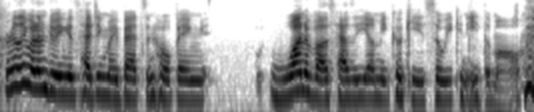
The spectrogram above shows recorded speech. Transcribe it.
really what I'm doing is hedging my bets and hoping one of us has a yummy cookie so we can eat them all.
